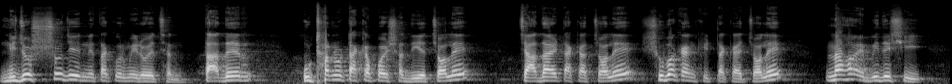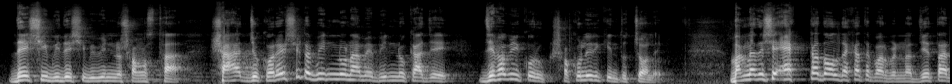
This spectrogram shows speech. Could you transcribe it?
নিজস্ব যে নেতাকর্মী রয়েছেন, তাদের উঠানো টাকা পয়সা দিয়ে চলে, চাঁদায় টাকা চলে, শুভাকাঙ্ক্ষীর টাকায় চলে, না হয় বিদেশি দেশি বিদেশি বিভিন্ন সংস্থা সাহায্য করে, সেটা ভিন্ন নামে ভিন্ন কাজে যেভাবেই করুক সকলেরই কিন্তু চলে। বাংলাদেশে একটা দল দেখাতে পারবেন না যে তার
